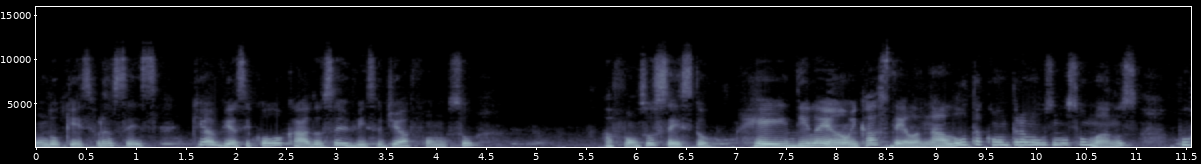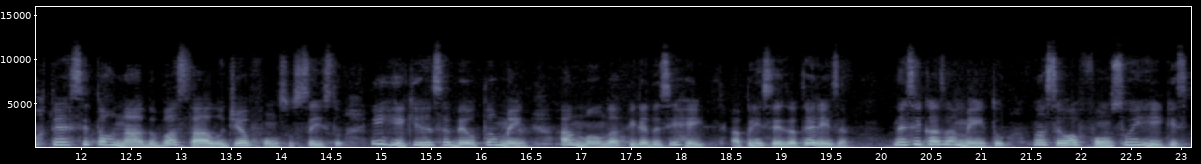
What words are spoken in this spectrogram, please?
um duquês francês que havia se colocado a serviço de Afonso, Afonso VI, rei de Leão e Castela, na luta contra os muçulmanos. Por ter se tornado vassalo de Afonso VI, Henrique recebeu também a mão da filha desse rei, a princesa Teresa. Nesse casamento nasceu Afonso Henriques,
